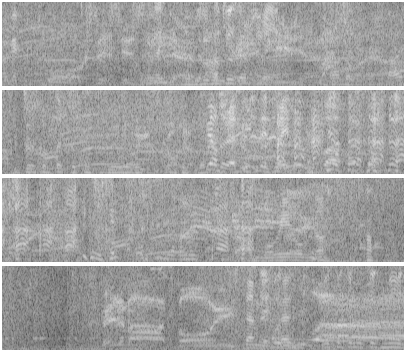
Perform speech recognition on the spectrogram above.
le plaît. Faire de la vie des Defiler ou pas On va mourir ou non Putain, mais mon code mort.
